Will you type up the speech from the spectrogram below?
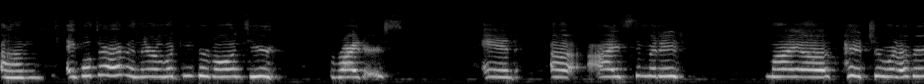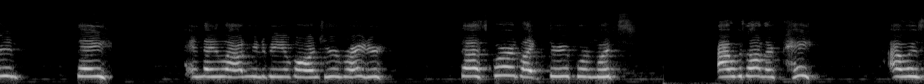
um, Able Thrive, and they were looking for volunteer writers, and uh, I submitted my uh, pitch or whatever, and they and they allowed me to be a volunteer writer. Fast forward like three or four months, I was on their pay. I was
